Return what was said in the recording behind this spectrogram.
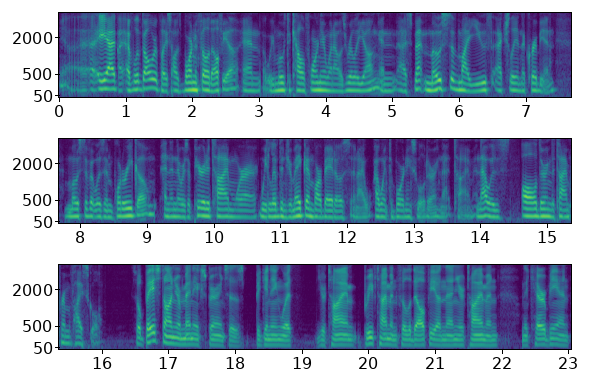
Yeah, yeah. I've lived all over the place. I was born in Philadelphia, and we moved to California when I was really young. And I spent most of my youth actually in the Caribbean. Most of it was in Puerto Rico, and then there was a period of time where we lived in Jamaica and Barbados, and I, I went to boarding school during that time. And that was all during the time frame of high school. So, based on your many experiences, beginning with your time, brief time in Philadelphia, and then your time in the Caribbean,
